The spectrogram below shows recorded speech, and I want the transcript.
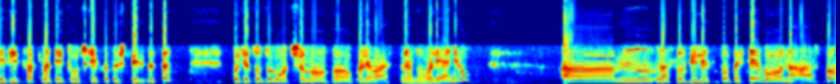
meritvah na tej točki, kot je 40, kot je to določeno v okoljevarstvenem dovoljenju. Um, naslovili so to zahtevo na ARSO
